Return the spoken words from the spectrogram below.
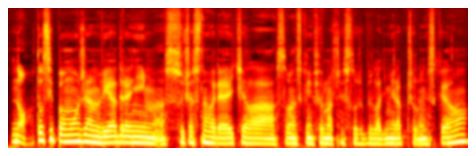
No, tu si pomôžem vyjadrením súčasného riaditeľa Slovenskej informačnej služby Vladimíra Pčolinského,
